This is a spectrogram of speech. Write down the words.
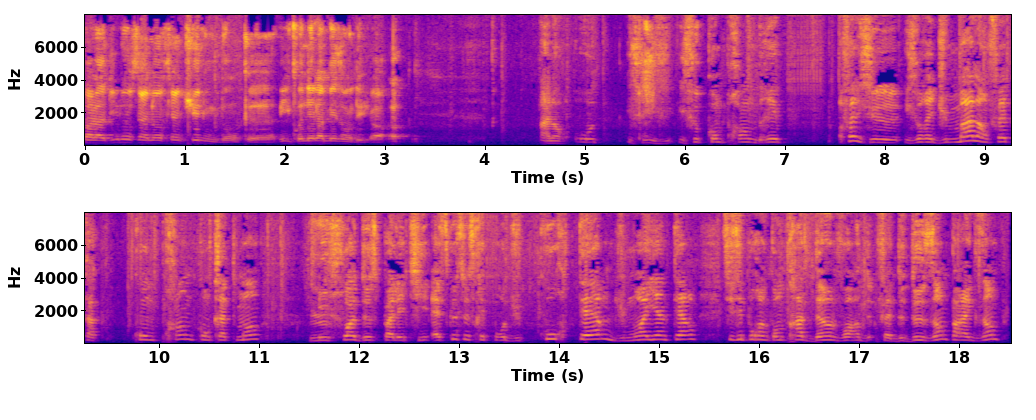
Paladino, c'est un ancien de chez nous, donc euh, il connaît la maison déjà. Alors, il se comprendrait. Enfin, j'aurais du mal en fait à comprendre concrètement le choix de Spalletti. Est-ce que ce serait pour du court terme, du moyen terme? Si c'est pour un contrat d'un, voire de, enfin, de deux ans par exemple,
